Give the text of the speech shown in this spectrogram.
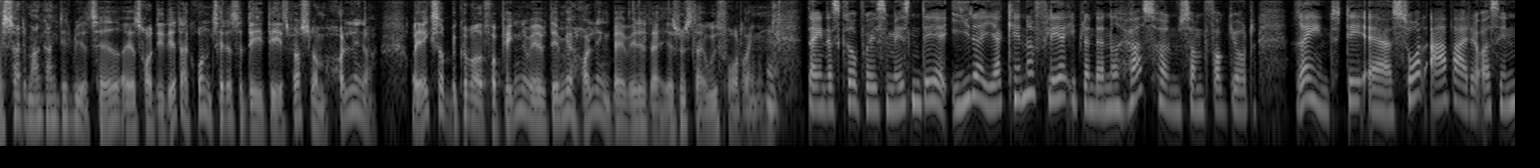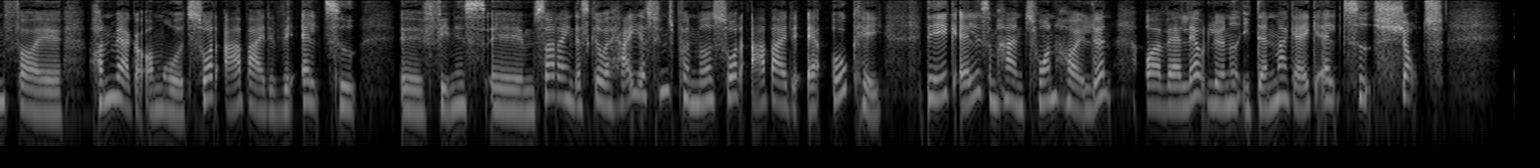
så er det mange gange, det bliver taget. Og jeg tror, det er det, der er grunden til det, så det, det er et spørgsmål om holdninger. Og jeg er ikke så bekymret for pengene, men det er mere holdningen bagved det, der jeg synes, der er udfordringen. Ja. Der er en, der skriver på sms'en, det er Ida. Jeg kender flere i blandt andet Hørsholm, som får gjort rent. Det er sort arbejde, også inden for øh, håndværkerområdet. Sort arbejde vil altid øh, findes. Øh, så er der en, der skriver, hej, jeg synes på en måde, at sort arbejde er okay. Det er ikke alle, som har en tårnhøj løn, og at være lavt lønnet i Danmark er ikke altid sjovt.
